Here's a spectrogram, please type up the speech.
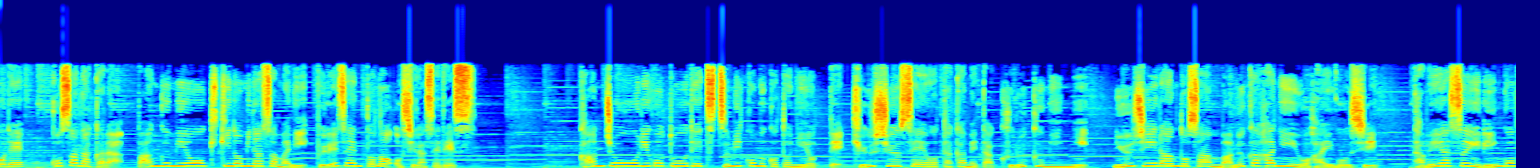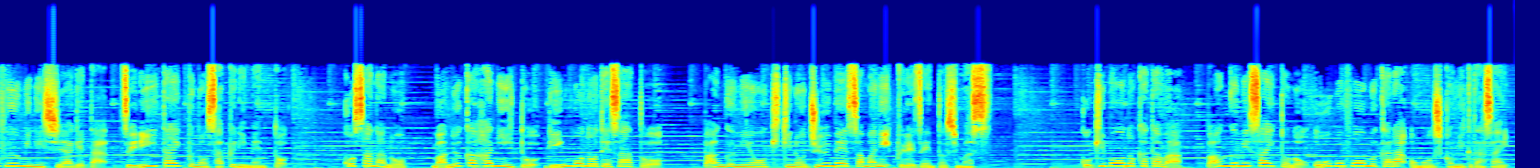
こでコサナから番組をお聞きの皆様にプレゼントのお知らせです。環状オリゴ糖で包み込むことによって吸収性を高めたクルクミンにニュージーランド産マヌカハニーを配合し食べやすいリンゴ風味に仕上げたゼリータイプのサプリメントコサナのマヌカハニーとリンゴのデザートを番組をお聞きの10名様にプレゼントします。ご希望の方は番組サイトの応募フォームからお申し込みください。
